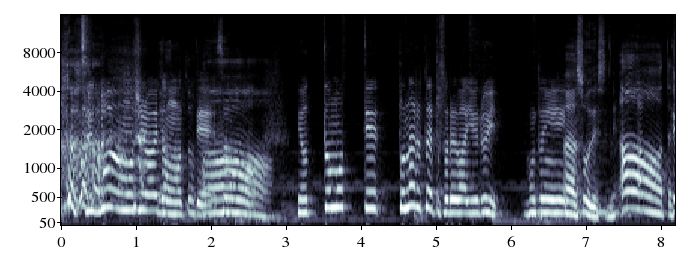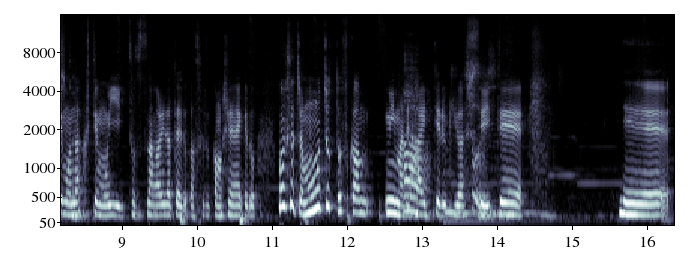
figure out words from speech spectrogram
すごい面白いと思って。そう。あよっともってとなるとやっぱそれは緩い。本当にあそうですね。ああってもなくてもいいとつながりだったりとかするかもしれないけどこの人たちはもうちょっと深みまで入ってる気がしていて。で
